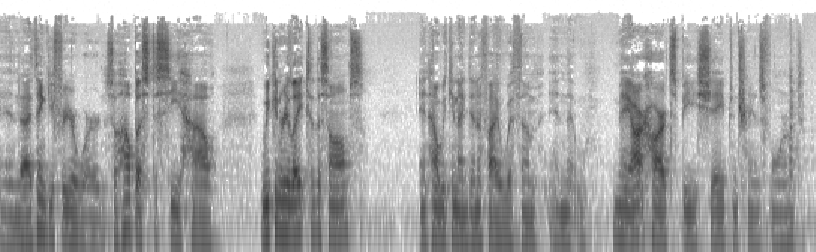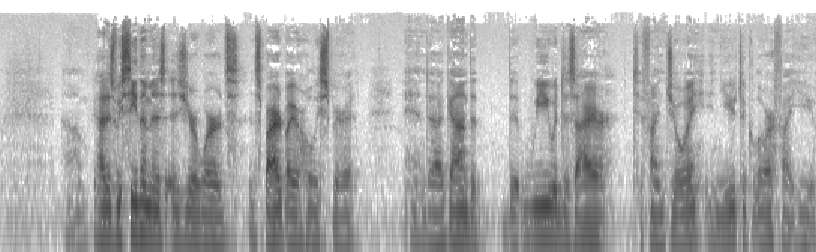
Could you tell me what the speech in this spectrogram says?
and I thank you for your word. So help us to see how we can relate to the Psalms and how we can identify with them, and that may our hearts be shaped and transformed. Um, God, as we see them as, as your words, inspired by your Holy Spirit, and uh, God, that, that we would desire to find joy in you, to glorify you,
